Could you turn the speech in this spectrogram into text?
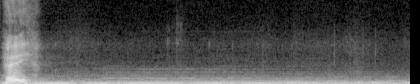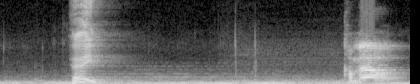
Hey! Hey! Come out!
